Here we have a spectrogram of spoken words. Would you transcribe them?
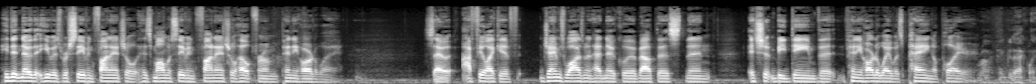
He didn't know that he was receiving financial his mom was receiving financial help from Penny Hardaway. So I feel like if James Wiseman had no clue about this, then it shouldn't be deemed that Penny Hardaway was paying a player. Right, exactly.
